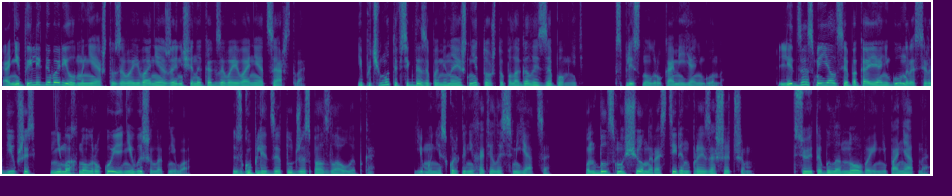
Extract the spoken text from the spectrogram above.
«А не ты ли говорил мне, что завоевание женщины как завоевание царства?» «И почему ты всегда запоминаешь не то, что полагалось запомнить?» — всплеснул руками Яньгун. Лидзе смеялся, пока Яньгун, рассердившись, не махнул рукой и не вышел от него. С губ Лидзе тут же сползла улыбка. Ему нисколько не хотелось смеяться. Он был смущен и растерян произошедшим. Все это было новое и непонятно.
